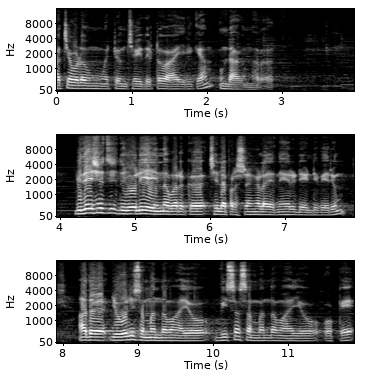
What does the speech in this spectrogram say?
കച്ചവടവും മറ്റും ചെയ്തിട്ടോ ആയിരിക്കാം ഉണ്ടാകുന്നത്. വിദേശത്ത് ജോലി ചെയ്യുന്നവർക്ക് ചില പ്രശ്നങ്ങളെ നേരിടേണ്ടി വരും. അത് ജോലി സംബന്ധമായോ വിസ സംബന്ധമായോ ഒക്കെ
